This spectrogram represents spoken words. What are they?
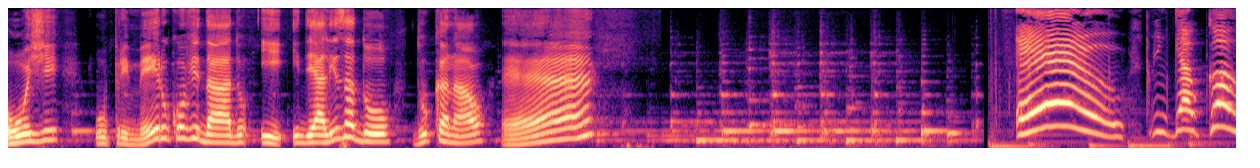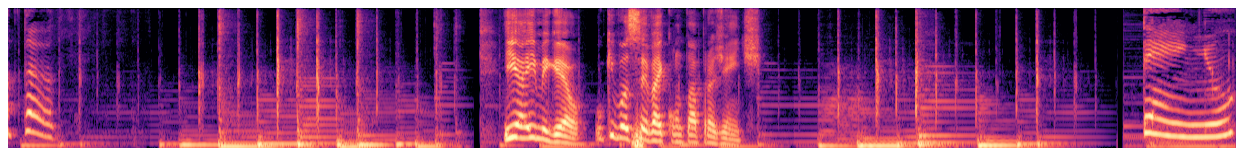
Hoje, o primeiro convidado e idealizador do canal é. E aí, Miguel, o que você vai contar pra gente? Tenho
